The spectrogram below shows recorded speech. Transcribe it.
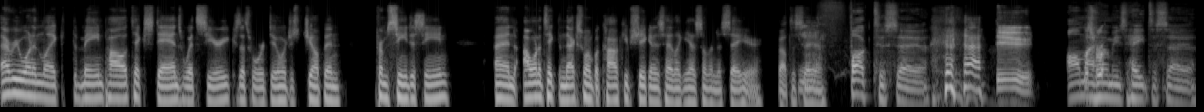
everyone in like the main politics stands with Ciri because that's what we're doing. We're just jumping from scene to scene. And I want to take the next one, but Kyle keeps shaking his head like he has something to say here about to say. Fuck Tissaia. Dude, All my What's wro- homies hate Tissaia.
